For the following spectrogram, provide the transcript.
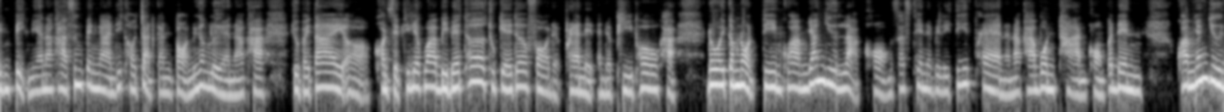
ลิมปิกเนี่ยนะคะ ซึ่งเป็นงานที่เขาจัดกันต่อเนื่องเลยนะคะอยู่ภายใต้คอนเซปต์ที่เรียกว่า be better together for the planet and the people ค่ะ โดยกำหนดธีมความยั่งยืนหลักของ sustainability plan นะคะ บนฐานของประเด็น ความยั่งยืน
